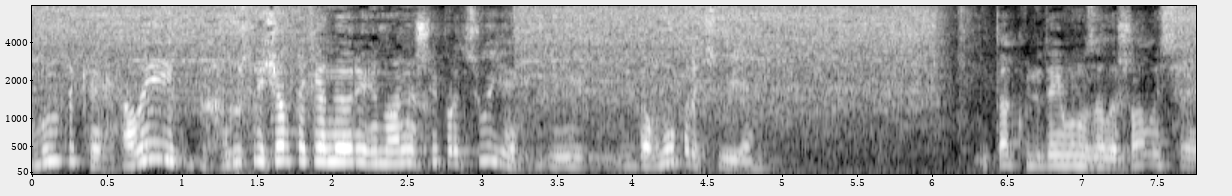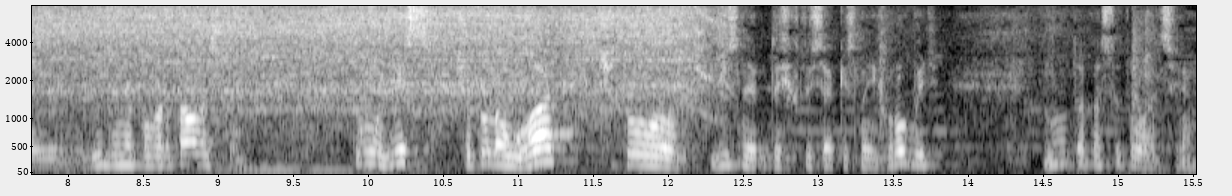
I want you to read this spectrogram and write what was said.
Ну таке. Але і зустрічав таке неоригінальне, що і працює, і, і давно працює. І так у людей воно залишалося, і люди не поверталися. Тому є чи то наугад, чи то дійсно десь хтось якісно їх робить. Ну, така ситуація.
